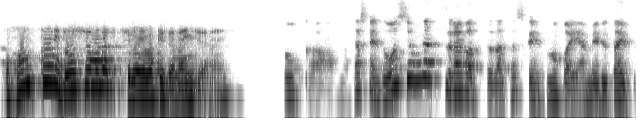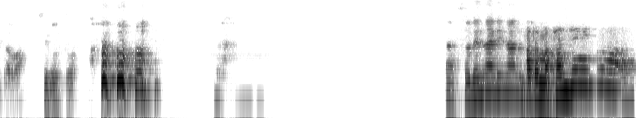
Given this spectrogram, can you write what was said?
本当にどうしようもなく辛いわけじゃないんじゃない？そうか。まあ、確かにどうしようもなく辛かったら、確かにその子は辞めるタイプだわ、仕事。それなりなんだ。あとまあ単純にさ、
